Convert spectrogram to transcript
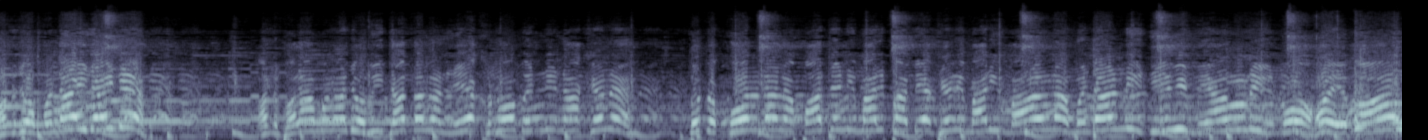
અને જો મંડાઈ જાય ને, અને ભલામણા જો વિધાતાના લેખ નો બદલી નાખે ને, તો તો કોરડાના પાદરની મારી પાસે બેઠેલી મારી માળના મંડાણની દેવી મેળણી નો હોય બાપ.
